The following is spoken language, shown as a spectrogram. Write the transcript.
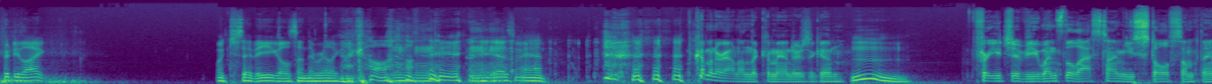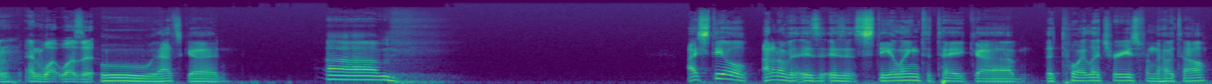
Who do you like? Once you say the Eagles, then they're really going to call them. Mm-hmm. yes, man. I'm coming around on the Commanders again. Mm. For each of you, when's the last time you stole something, and what was it? ooh, that's good. Um, I steal. I don't know. If it, is is it stealing to take uh, the toiletries from the hotel?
